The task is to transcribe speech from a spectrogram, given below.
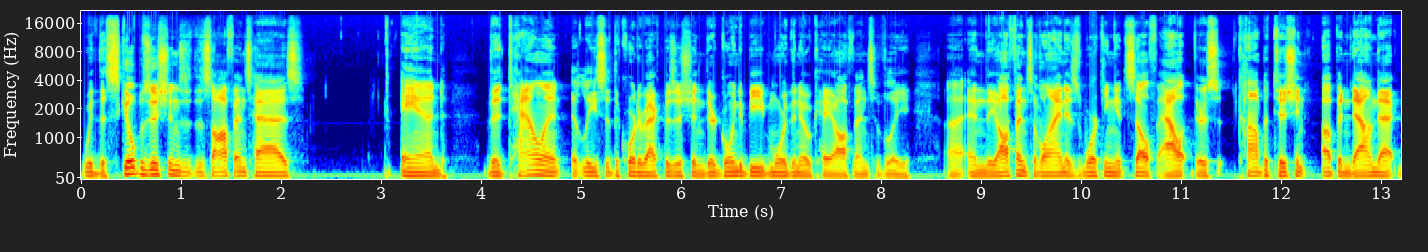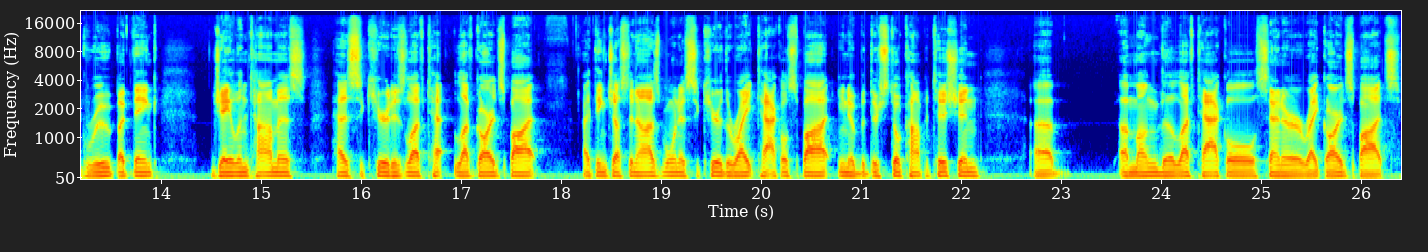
with the skill positions that this offense has, and the talent, at least at the quarterback position, they're going to be more than okay offensively. Uh, and the offensive line is working itself out. There's competition up and down that group. I think Jalen Thomas has secured his left left guard spot. I think Justin Osborne has secured the right tackle spot. You know, but there's still competition uh, among the left tackle, center, right guard spots.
